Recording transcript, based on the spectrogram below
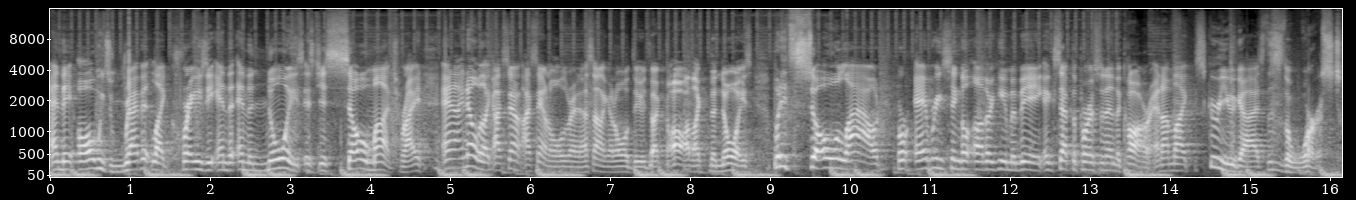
and they always rev it like crazy and the and the noise is just so much, right? And I know like I sound I sound old right now. I sound like an old dude like oh like the noise, but it's so loud for every single other human being except the person in the car. And I'm like, screw you guys, this is the worst.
